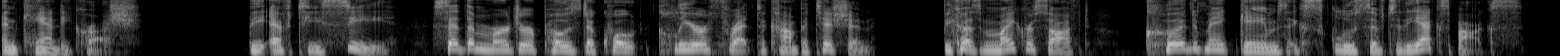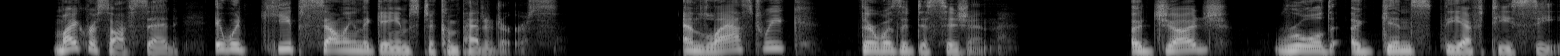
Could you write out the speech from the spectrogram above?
and Candy Crush. The FTC said the merger posed a quote, clear threat to competition because Microsoft could make games exclusive to the Xbox. Microsoft said it would keep selling the games to competitors. And last week, there was a decision. A judge ruled against the FTC.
